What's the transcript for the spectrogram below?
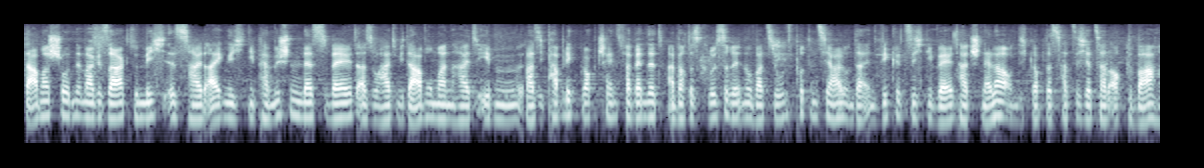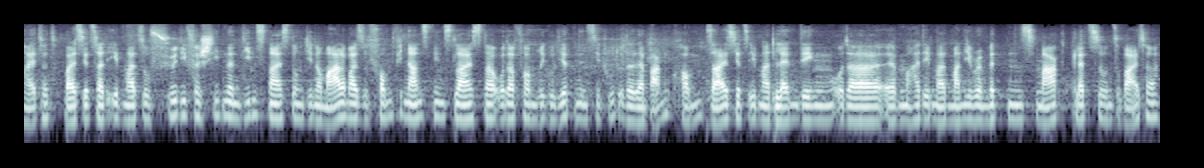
damals schon immer gesagt, für mich ist halt eigentlich die Permissionless-Welt, also halt wie da, wo man halt eben quasi Public Blockchains verwendet, einfach das größere Innovationspotenzial und da entwickelt sich die Welt halt schneller und ich glaube, das hat sich jetzt halt auch auch bewahrheitet, weil es jetzt halt eben halt so für die verschiedenen Dienstleistungen, die normalerweise vom Finanzdienstleister oder vom regulierten Institut oder der Bank kommen, sei es jetzt eben halt Lending oder ähm, halt eben halt Money Remittance, Marktplätze und so weiter,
